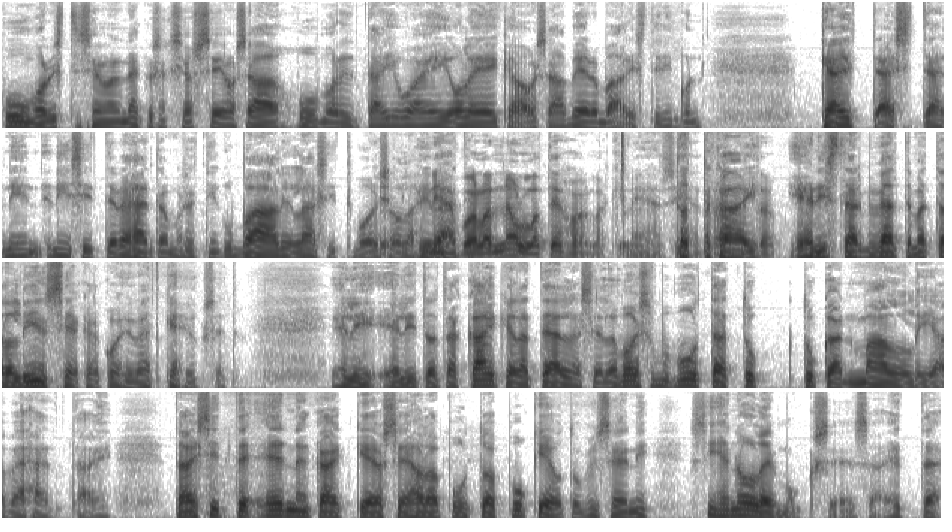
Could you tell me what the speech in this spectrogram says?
huumoristisemman näköiseksi, jos ei osaa huumorin tajua, ei ole eikä osaa verbaalisti niin kuin käyttää sitä, niin, niin sitten vähän tämmöiset niin vaalilasit voisi olla hyvät. Nehän voi olla nolla tehoillakin. Eihän Totta kai. Tarvita. Eihän niistä tarvitse välttämättä olla linssejäkään kuin hyvät kehykset. Eli, eli tota, kaikella tällaisella voisi muuttaa tuk, tukan mallia vähän tai, tai sitten ennen kaikkea, jos ei halua puuttua pukeutumiseen, niin siihen olemukseensa, että,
